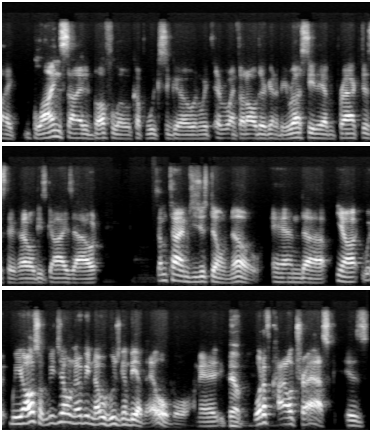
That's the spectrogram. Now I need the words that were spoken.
like blindsided Buffalo a couple weeks ago, and everyone thought, oh, they're going to be rusty. They haven't practiced. They've had all these guys out. Sometimes you just don't know, and uh, you know we also we don't know we know who's going to be available. I mean, yeah. what if Kyle Trask is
